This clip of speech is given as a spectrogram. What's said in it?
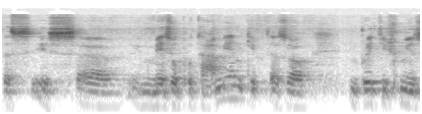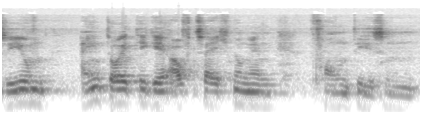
Das ist äh, in Mesopotamien, gibt also im British Museum eindeutige Aufzeichnungen von diesem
